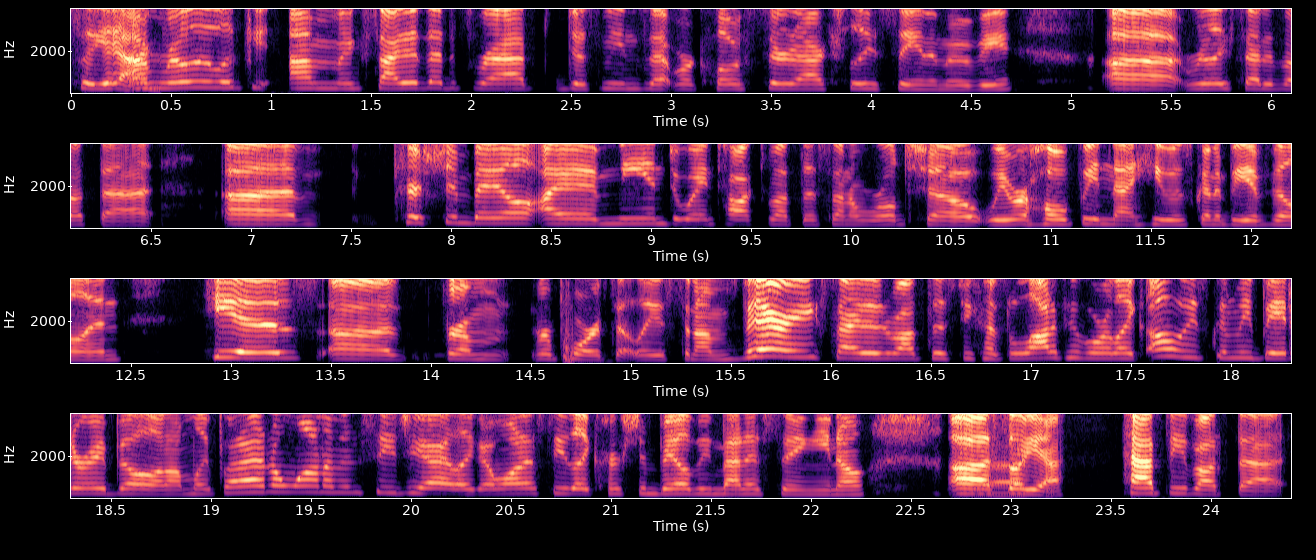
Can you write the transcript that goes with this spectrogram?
So yeah, I'm really looking. I'm excited that it's wrapped. Just means that we're closer to actually seeing the movie. Uh, really excited about that. Uh, Christian Bale. I, me and Duane talked about this on a world show. We were hoping that he was going to be a villain. He is, uh, from reports at least, and I'm very excited about this because a lot of people were like, "Oh, he's gonna be Beta Ray Bill," and I'm like, "But I don't want him in CGI. Like, I want to see like Christian Bale be menacing, you know." Uh, so yeah, happy about that.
